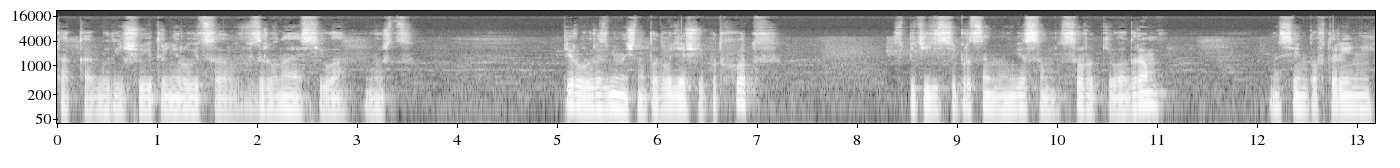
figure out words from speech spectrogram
Так как бы еще и тренируется взрывная сила мышц. Первый разминочно подводящий подход с 50% весом 40 килограмм на 7 повторений.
